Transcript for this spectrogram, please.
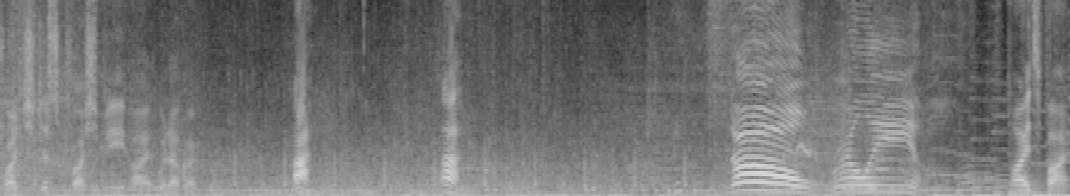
crunch. Just crush me. Alright, whatever. Ah! Ah! No! Really? Oh, it's fine.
